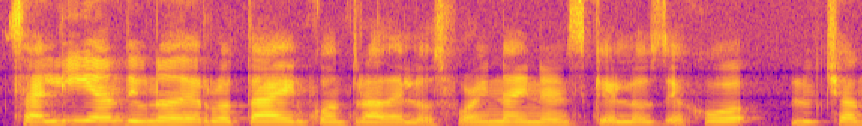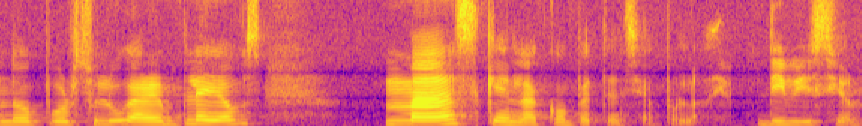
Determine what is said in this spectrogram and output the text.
salían de una derrota en contra de los 49ers que los dejó luchando por su lugar en playoffs más que en la competencia por la división.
